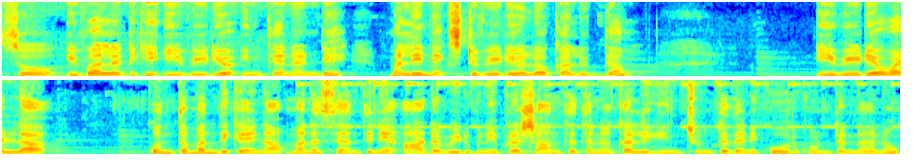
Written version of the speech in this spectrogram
సో ఇవాళటికి ఈ వీడియో ఇంతేనండి. మళ్ళీ నెక్స్ట్ వీడియోలో కలుద్దాం. ఈ వీడియో వల్ల కొంతమందికైనా మనశ్శాంతిని ఆట విడుపుని ప్రశాంతతను కలిగించుంటుందని కోరుకుంటున్నాను.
